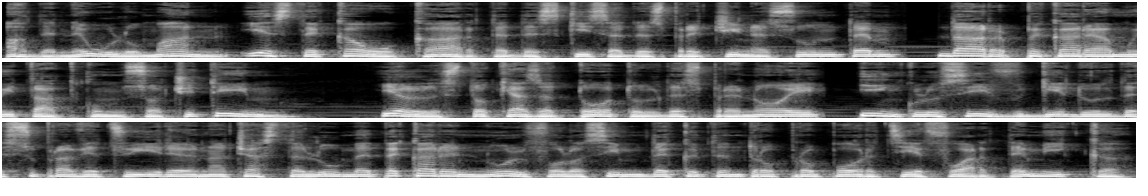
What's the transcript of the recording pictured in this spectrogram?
ADN-ul uman este ca o carte deschisă despre cine suntem, dar pe care am uitat cum să o citim. El stochează totul despre noi, inclusiv ghidul de supraviețuire în această lume pe care nu-l folosim decât într-o proporție foarte mică.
